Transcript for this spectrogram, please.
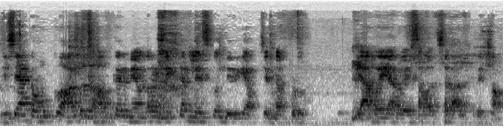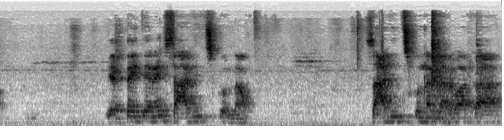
విశాఖ ఉక్కు ఆంధ్రులు హక్కు మేమందరం నిక్కర్లు వేసుకొని తిరిగాం చిన్నప్పుడు. యాభై అరవై సంవత్సరాల క్రితం. ఎట్టయితేనే సాధించుకున్నాం. సాధించుకున్న తర్వాత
